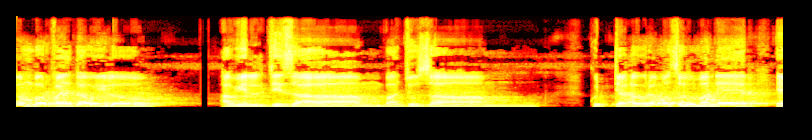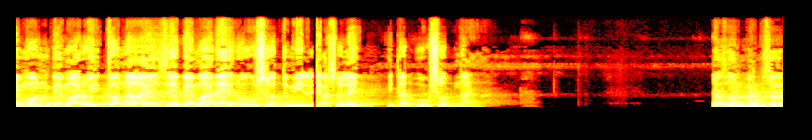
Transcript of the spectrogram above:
নম্বর ফায়দা হইল আউিল জিজাম বা জুজাম। কুট্টা খাউরা মুসলমানের এমন বেমার হইতো নাই যে বেমারের ঔষধ মিলে। আসলে এটার ঔষধ নাই। এজন মানুষের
